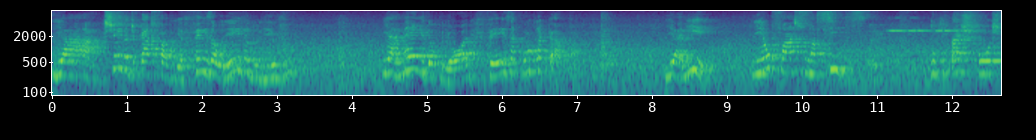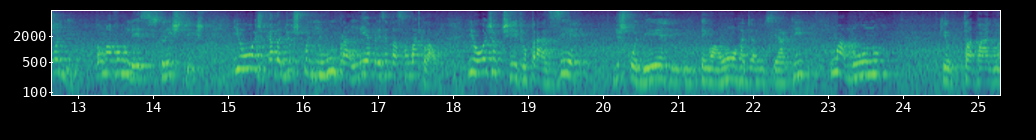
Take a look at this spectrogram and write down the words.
E a, a Sheila de Castro Faria fez a orelha do livro. E a Nelly Del Priori fez a contracapa. E aí, e eu faço uma síntese do que está exposto ali. Então nós vamos ler esses três textos. E hoje, cada dia eu escolhi um para ler a apresentação da Cláudia. E hoje eu tive o prazer de escolher, e tenho a honra de anunciar aqui, um aluno que eu trabalho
